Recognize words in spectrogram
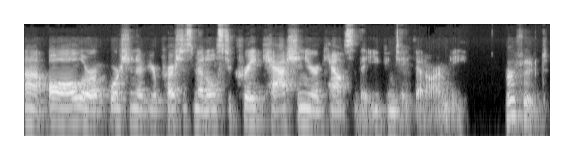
uh, all or a portion of your precious metals to create cash in your account so that you can take that RMD. Perfect.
